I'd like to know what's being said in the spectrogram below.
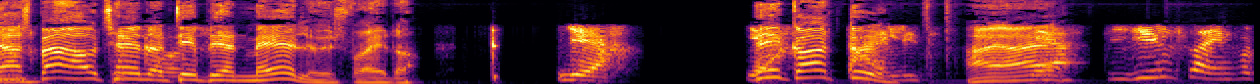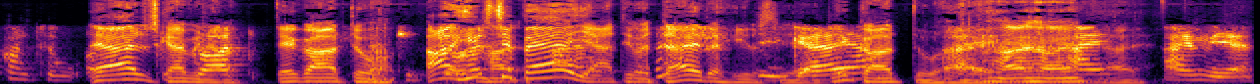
Lad os bare aftale, at det bliver en mageløs fredag. Ja. ja. Det er godt, du. Dejligt. Hej, hej. Ja, de hilser ind fra kontoret. Ja, det skal vi da. Det er godt, du. Godt. hils tilbage. Ja, det var dig, der hilste. Det Ja, gør det er jeg. godt, du. Hej. Hej, hej. Hej, hej med jer.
